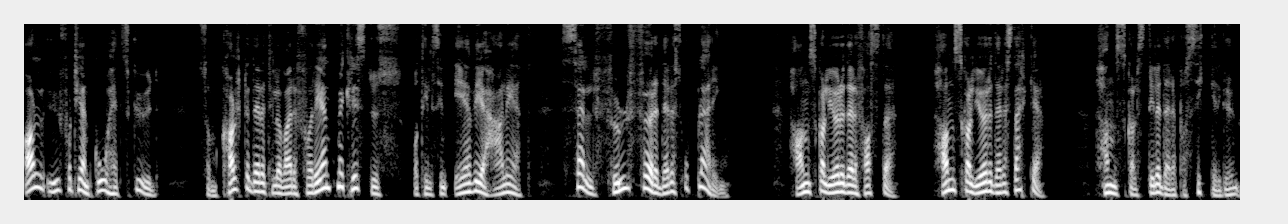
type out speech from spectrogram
all ufortjent godhets Gud, som kalte dere til å være forent med Kristus og til sin evige herlighet, selv fullføre deres opplæring. Han skal gjøre dere faste, han skal gjøre dere sterke, han skal stille dere på sikker grunn.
